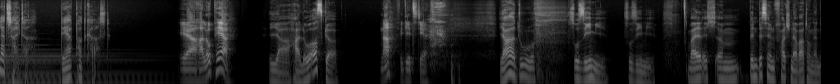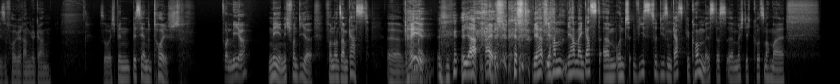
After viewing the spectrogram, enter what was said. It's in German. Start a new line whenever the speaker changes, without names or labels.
Platzhalter, der Podcast.
Ja, hallo Per.
Ja, hallo Oskar.
Na, wie geht's dir?
Ja, du, so semi, so semi. Weil ich ähm, bin ein bisschen falschen Erwartungen an diese Folge rangegangen. So, ich bin ein bisschen enttäuscht.
Von mir?
Nee, nicht von dir, von unserem Gast.
Äh, hey!
ja, hi. wir, wir, haben, wir haben einen Gast ähm, und wie es zu diesem Gast gekommen ist, das äh, möchte ich kurz nochmal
